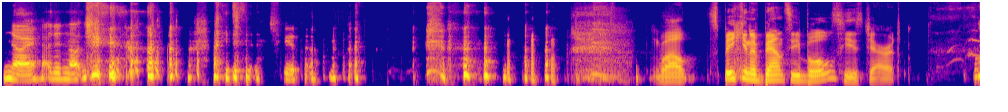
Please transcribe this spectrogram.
No, I did not chew. I didn't chew them. Well, speaking of bouncy balls, here's Jarrett.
